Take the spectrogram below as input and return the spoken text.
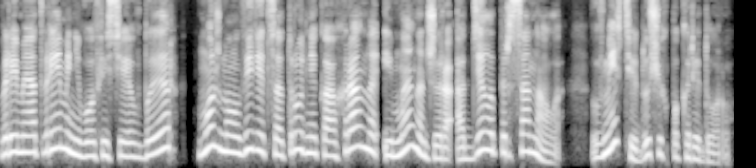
Время от времени в офисе ФБР можно увидеть сотрудника охраны и менеджера отдела персонала, вместе идущих по коридору.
